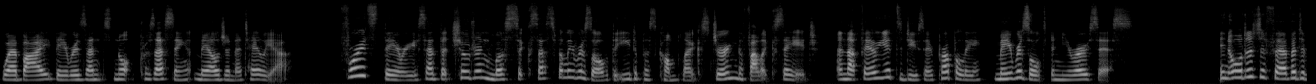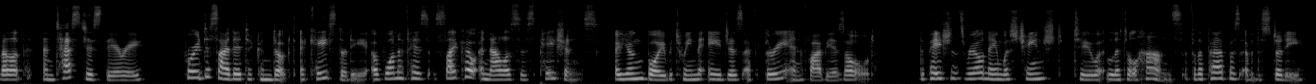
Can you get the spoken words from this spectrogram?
whereby they resent not possessing male genitalia. Freud's theory said that children must successfully resolve the Oedipus complex during the phallic stage, and that failure to do so properly may result in neurosis. In order to further develop and test his theory, Freud decided to conduct a case study of one of his psychoanalysis patients, a young boy between the ages of 3 and 5 years old. The patient's real name was changed to Little Hans for the purpose of the study,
